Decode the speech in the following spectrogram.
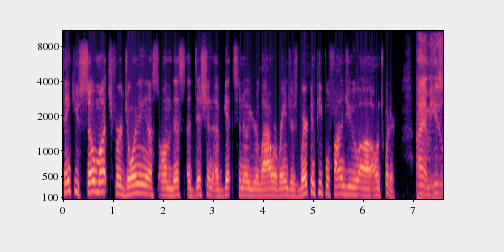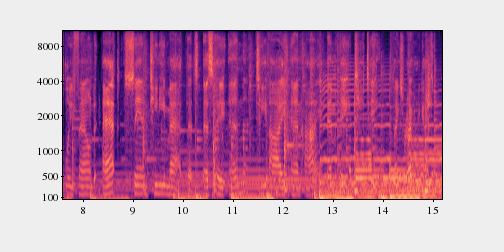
thank you so much for joining us on this edition of Get to Know Your Lauer Rangers. Where can people find you uh, on Twitter? I am easily found at Santini Matt. That's S A N T I N I M A T T. Thanks for having me, guys.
